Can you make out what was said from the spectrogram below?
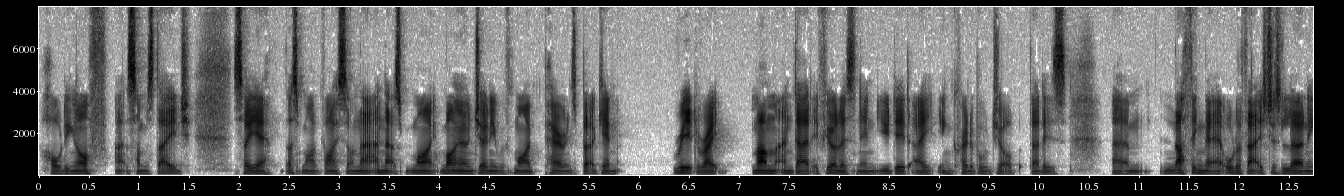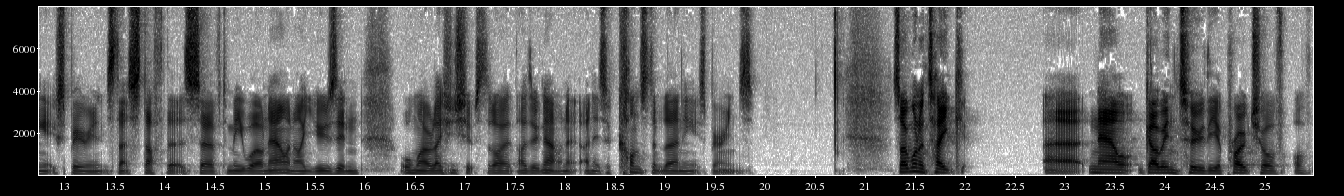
holding off at some stage. So yeah, that's my advice on that, and that's my my own journey with my parents. But again, reiterate mum and dad, if you're listening, you did a incredible job. That is um, nothing there. All of that is just learning experience. That's stuff that has served me well now, and I use in all my relationships that I, I do now, and, it, and, it's a constant learning experience. So I want to take uh, now go into the approach of of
